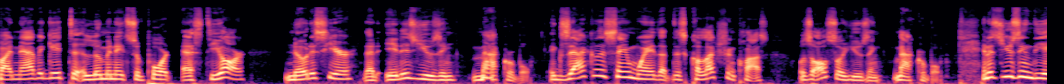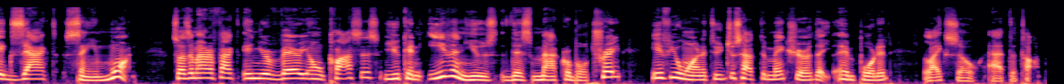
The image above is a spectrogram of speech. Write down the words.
I navigate to Illuminate Support str, notice here that it is using macroable, exactly the same way that this collection class was also using macroable. And it's using the exact same one. So as a matter of fact, in your very own classes, you can even use this macroable trait if you wanted to. Just have to make sure that you import it like so at the top.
